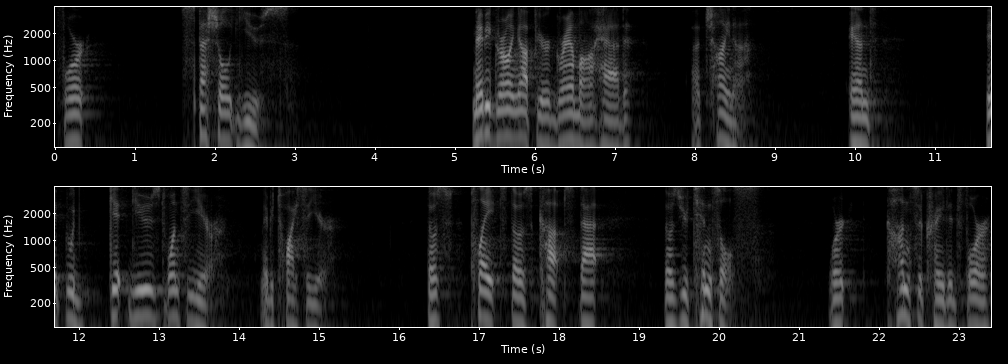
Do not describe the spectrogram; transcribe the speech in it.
for special use. Maybe growing up, your grandma had a china, and it would get used once a year, maybe twice a year. Those plates, those cups, that, those utensils were consecrated for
